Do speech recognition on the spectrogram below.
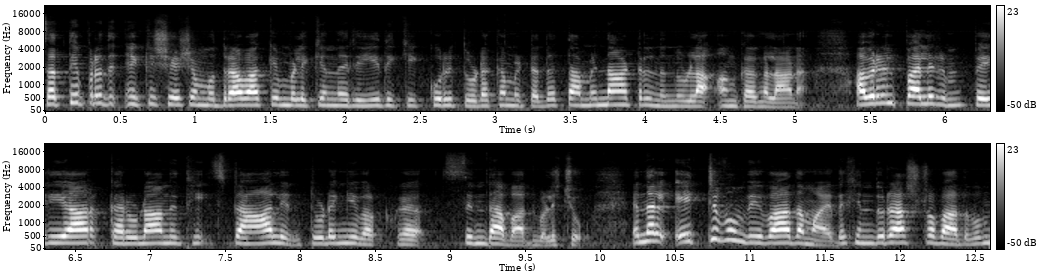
സത്യപ്രതിജ്ഞയ്ക്ക് ശേഷം മുദ്രാവാക്യം വിളിക്കുന്ന രീതിക്ക് ഇക്കുറി തുടക്കമിട്ടത് തമിഴ്നാട്ടിൽ നിന്നുള്ള അംഗങ്ങളാണ്. അവരിൽ പലരും പെരിയാർ കരുണാനിധി സ്റ്റാലിൻ തുടങ്ങിയവർക്ക് സിന്ദാബാദ് വിളിച്ചു. എന്നാൽ ഏറ്റവും വിവാദമായത് ഹിന്ദുരാഷ്ട്രവാദവും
